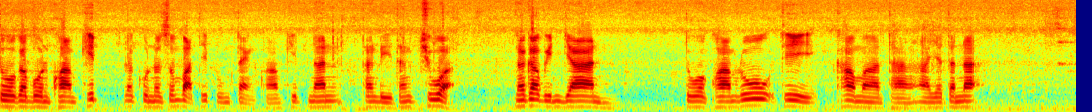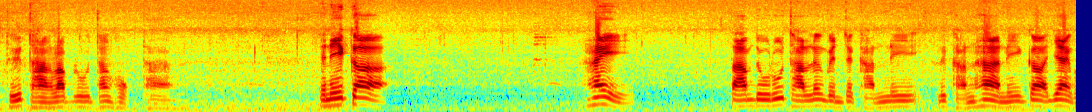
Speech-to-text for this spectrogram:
ตัวกระบวนความคิด และคุณสมบัติที่ปรุงแต่งความคิดนั้นทั้งดีทั้งชั่ว แล้วก็วิญญาณตัวความรู้ที่เข้ามาทางอายตนะ ถือทางรับรู้ทั้งหกทางทีนี้ก็ให้ตามดูรู้ทันเรื่องเบญจขันธ์นี้ หรือขันธ์ห้านี้ก็แยกไป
